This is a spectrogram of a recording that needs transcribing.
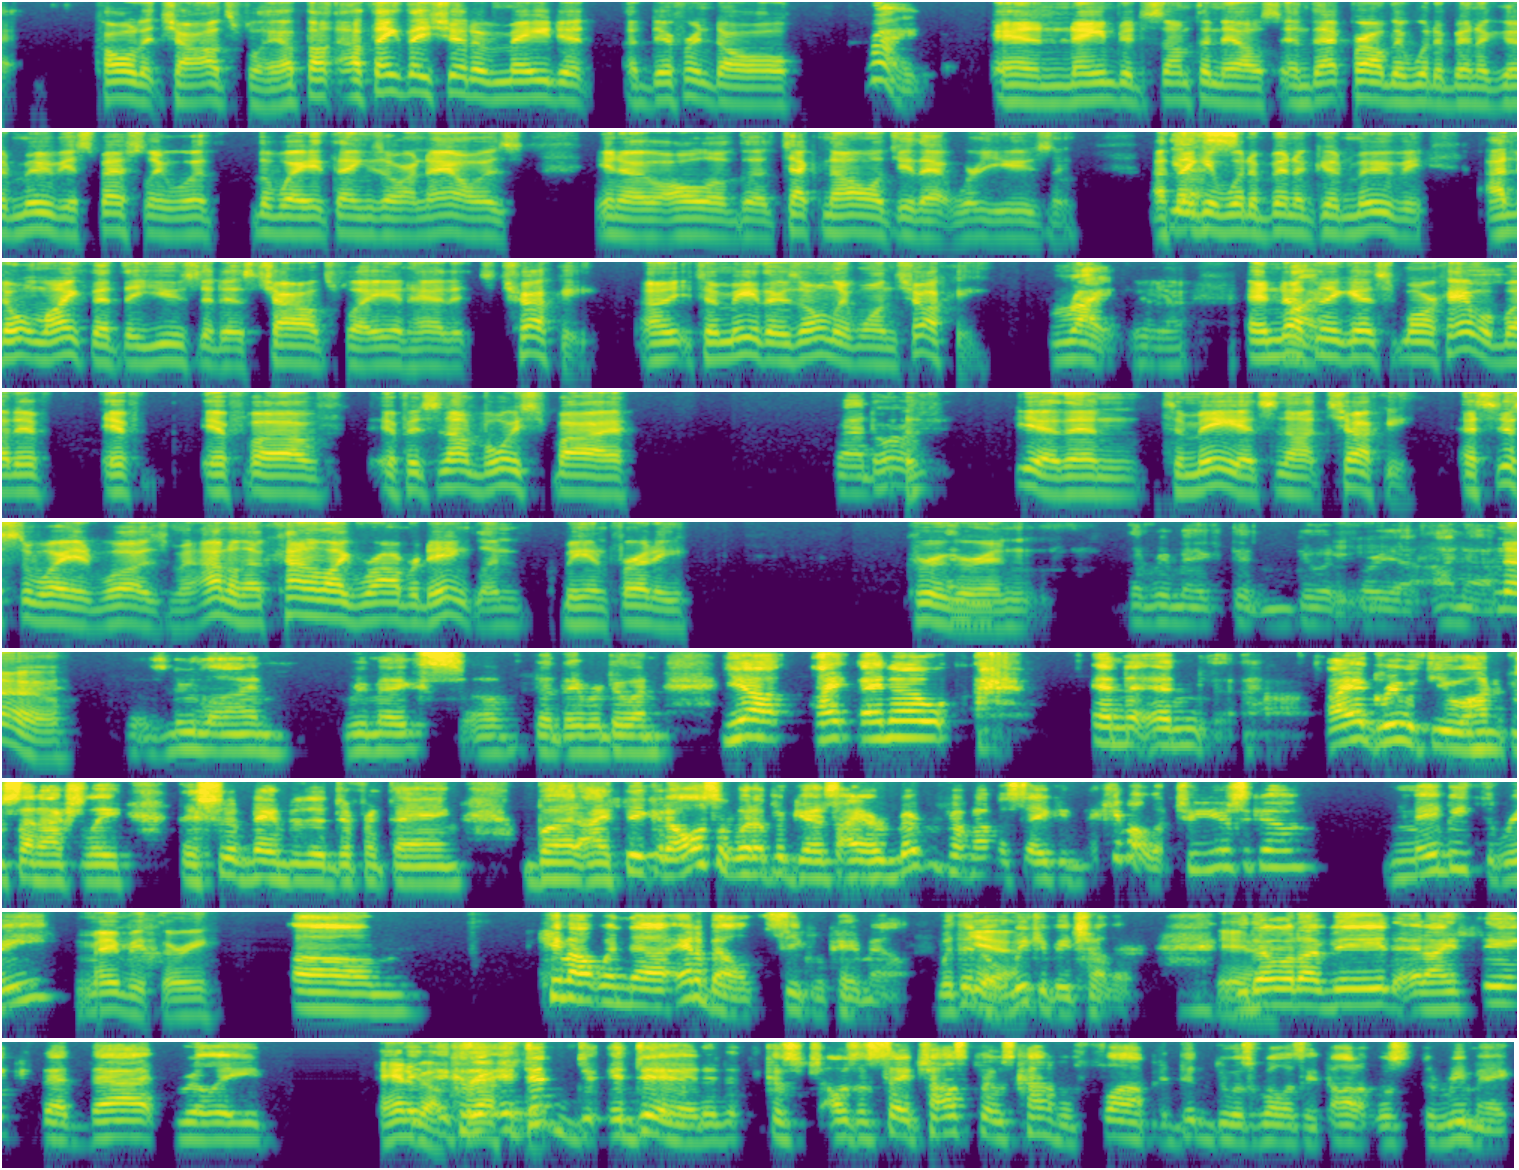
called it Child's Play. I thought I think they should have made it a different doll. Right. And named it something else, and that probably would have been a good movie, especially with the way things are now. Is you know all of the technology that we're using. I think yes. it would have been a good movie. I don't like that they used it as Child's Play and had it Chucky. Uh, to me, there's only one Chucky. Right. You know? And nothing right. against Mark Hamill, but if if if uh if it's not voiced by Brad Dourif, yeah, then to me it's not Chucky. It's just the way it was, man. I don't know, kind of like Robert Englund being Freddy Krueger, and, and, the remake didn't do it for you. I know. No, those new line remakes of that they were doing. Yeah, I I know, and and I agree with you 100%. Actually, they should have named it a different thing. But I think it also went up against, I remember if I'm not mistaken, it came out, what, two years ago? Maybe three? Maybe three. Um, came out when the Annabelle sequel came out within yeah. a week of each other. Yeah. You know what I mean? And I think that that really Annabelle because it, it, it, didn't it did because I was gonna say Child's Play was kind of a flop. It didn't do as well as they thought it was. The remake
